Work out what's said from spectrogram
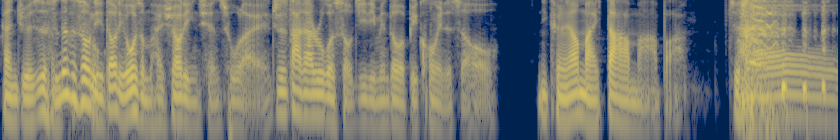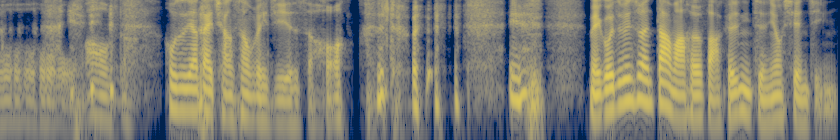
感觉是。是那个时候，你到底为什么还需要领钱出来？就是大家如果手机里面都有 Bitcoin 的时候。你可能要买大麻吧，就哦 哦，或是要带枪上飞机的时候，对，因为美国这边虽然大麻合法，可是你只能用现金，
